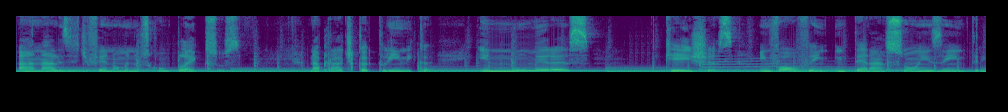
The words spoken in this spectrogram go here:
à análise de fenômenos complexos. Na prática clínica, inúmeras queixas envolvem interações entre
